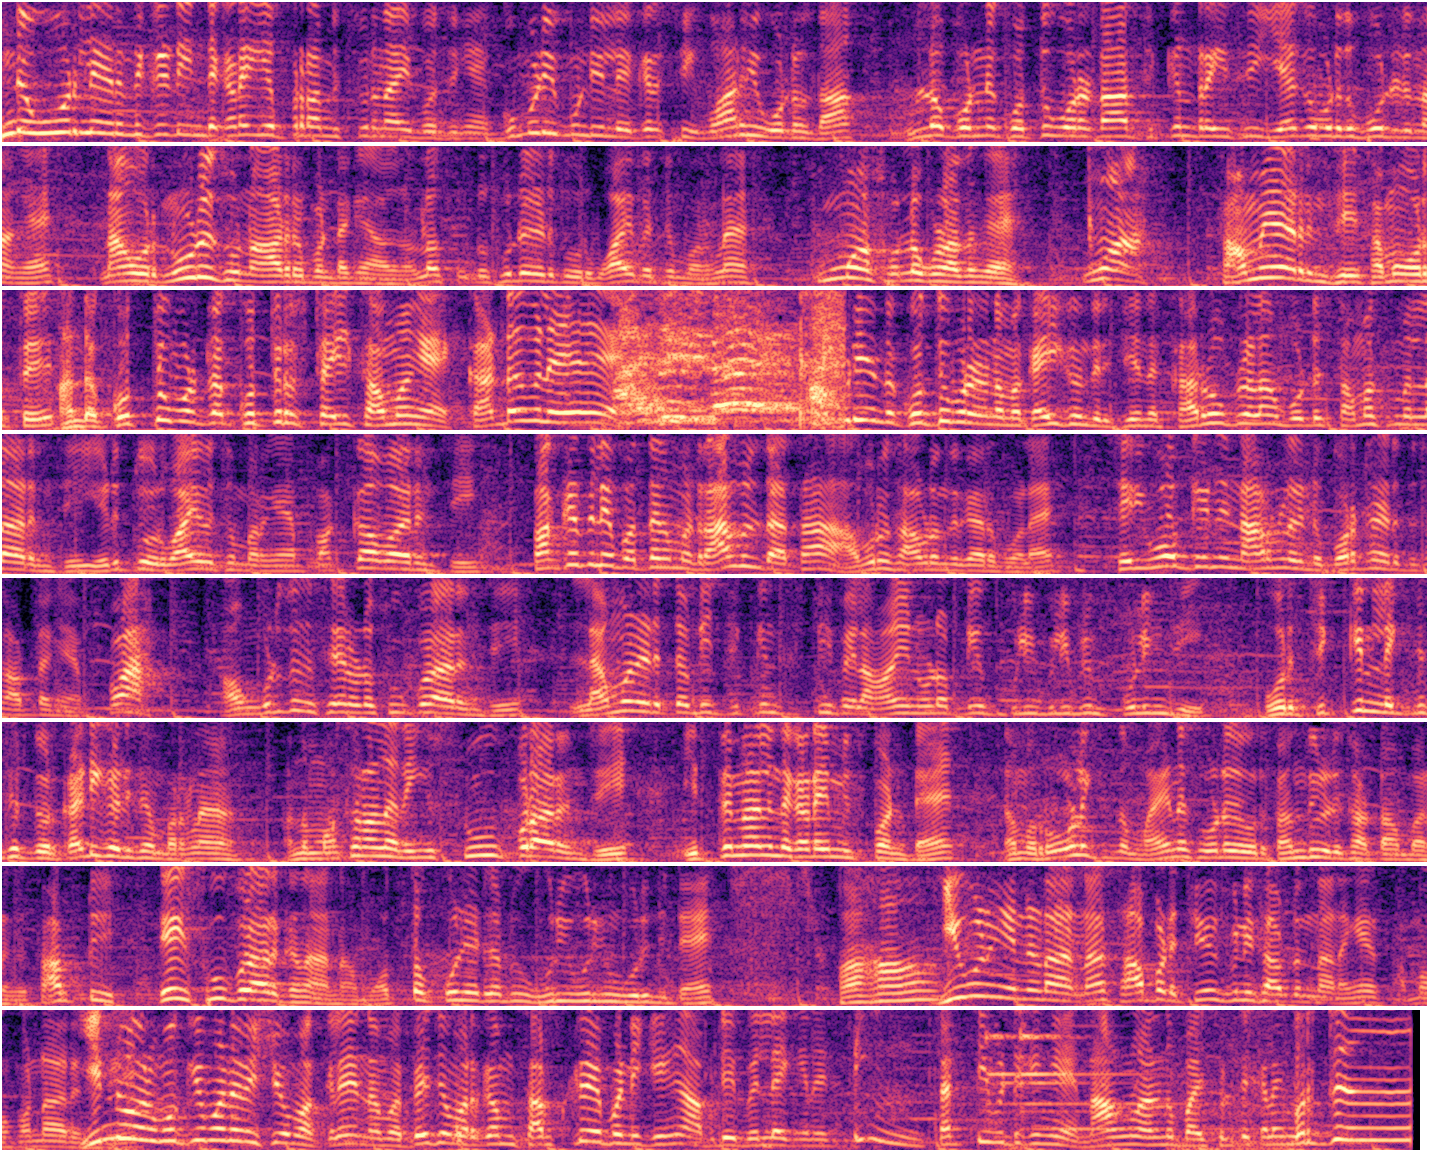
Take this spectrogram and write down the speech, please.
இந்த ஊர்ல இருந்துக்கிட்டு இந்த கடையை எப்படா மிஸ் பண்ண ஆகி போச்சுங்க? கும்மிடி பூண்டியில் இருக்கிற ஸ்ரீ வாரி ஹோட்டல் தான். உள்ள பொண்ணு கொத்து பரோட்டா சிக்கன் ரைஸ் ஏகப்படுத்து போட்டுட்டு இருந்தாங்க நான் ஒரு நூடுல்ஸ் ஒன்று ஆர்டர் பண்ணிட்டேங்க. அது நல்லா சுட சுட எடுத்து ஒரு வாய் வச்சு பாருங்களேன். சும்மா சொல்லக்கூடாதுங்க. உம்மா, செமையா இருந்துச்சு செம ஒருத்து அந்த கொத்து பரோட்டா கொத்துற ஸ்டைல் செமங்க. கடவுளே. அப்படி அந்த கொத்து பரோட்டா நம்ம கைக்கு வந்துருச்சு. அந்த கருவேப்பிலாம் போட்டு செம ஸ்மெல்லா இருந்துச்சு. எடுத்து ஒரு வாய் வச்சோம் பாருங்க. பக்காவா இருந்துச்சு. பக்கத்துலேயே பார்த்தா நம்ம ராகுல் தாத்தா அவரும் சாப்பிட வந்திருக்காரு போல. சரி ஓகேன்னு நார்மலாக ரெண்டு பரோட்டா எடுத்து சாப்பிட்டேங்க. பா அவங்க கொடுத்த சேரோட சூப்பரா இருந்துச்சு. லெமன் எடுத்து அப்படியே சிக்கன் சிக்ஸ்டி ஃபைவ் ஆனியனோட அப்படியே புளி புளி புளி புளிஞ்சி. ஒரு சிக்கன் லெக் பீஸ் எடுத்து ஒரு கடி கடிச்சேன் பாருங்களேன். அந்த மசாலா இறங்கி சூப்பரா இருந்துச்சு. இத்தனை நாள் இந்த கடையை மிஸ் பண்ணிட்டேன். நம்ம ரோலெக்ஸ் இந்த மைனஸோட ஒரு தந்தூரி எடுத்து சாப்பிட்டான் பாருங்க. சாப்பிட்டு டேய் சூப்பரா இருக்குண்ணா நான் மொத்த கூலி எடுத்து அப்படியே உரி உரின்னு உரிஞ்சிட்டேன். ஆஹா. இவனுங்க என்னடான்னா சாப்பாடை சேஸ் பண்ணி சாப்பிட்டு இருந்தானுங்க செம்ம இருக்கு இன்னொரு முக்கியமான விஷயம் மக்களே நம்ம பேஜ மறக்காம சப்ஸ்கிரைப் பண்ணிக்கங்க. அப்படியே பெல் ஐக்கனை டிங் தட்டி விட்டுக்கங்க. நாங்களும் பாய் சொல்லிட்டு கிளம்பி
